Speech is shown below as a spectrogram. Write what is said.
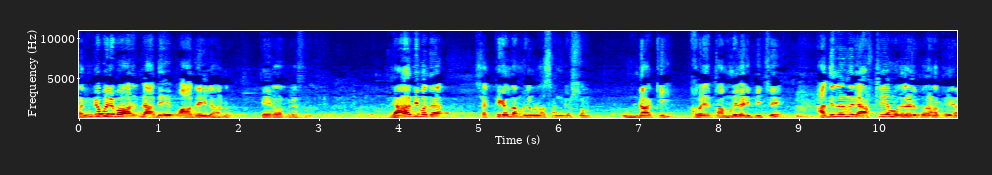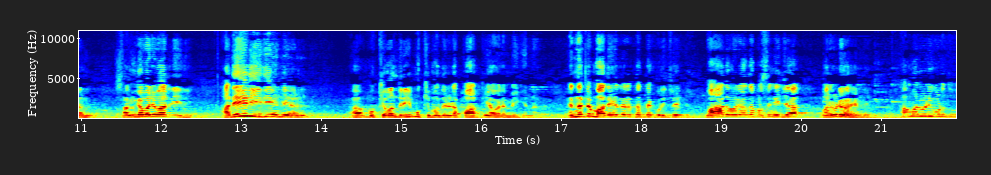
സംഘപരിവാറിന്റെ അതേ പാതയിലാണ് കേരളത്തിലെ ജാതിമത ശക്തികൾ തമ്മിലുള്ള സംഘർഷം ഉണ്ടാക്കി അവരെ തമ്മിലടിപ്പിച്ച് അതിൽ നിന്ന് രാഷ്ട്രീയ മുതലെടുപ്പ് നടത്തുകയാണ് സംഘപരിവാർ രീതി. അതേ രീതി തന്നെയാണ് മുഖ്യമന്ത്രിയും മുഖ്യമന്ത്രിയുടെ പാർട്ടി അവലംബിക്കുന്നത്. എന്നിട്ട് മതേതരത്വത്തെക്കുറിച്ച് വാദോരാതെ പ്രസംഗിച്ച മറുപടി പറയണ്ടേ ആ മറുപടി കൊടുത്തു.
